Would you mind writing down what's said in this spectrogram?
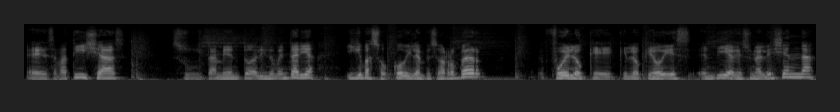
eh, zapatillas, su, también toda la indumentaria. ¿Y qué pasó? Kobe la empezó a romper, fue lo que, que lo que hoy es en día, que es una leyenda.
